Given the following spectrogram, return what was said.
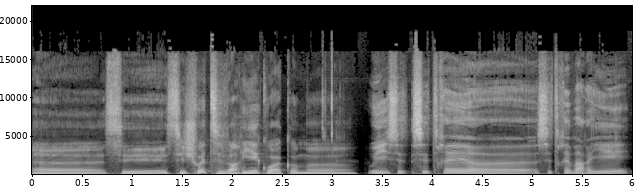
Euh, c'est chouette, c'est varié quoi, comme euh, Oui, c'est très, euh, c'est très varié.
